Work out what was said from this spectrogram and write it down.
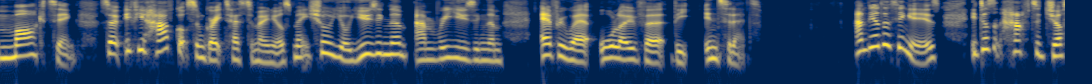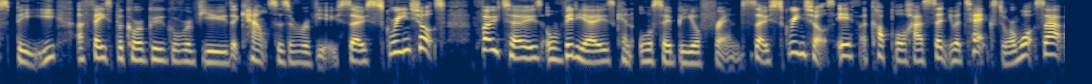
marketing. So if you have got some great testimonials, make sure you're using them and reusing them everywhere, all over the internet. And the other thing is, it doesn't have to just be a Facebook or a Google review that counts as a review. So, screenshots, photos, or videos can also be your friend. So, screenshots, if a couple has sent you a text or a WhatsApp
